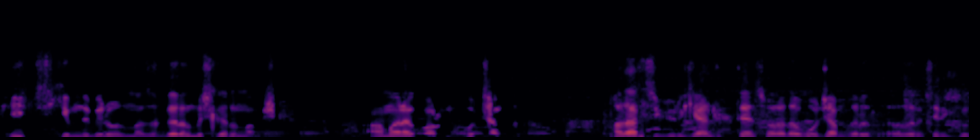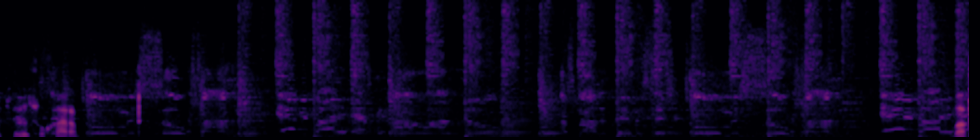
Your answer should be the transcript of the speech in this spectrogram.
Hiç kimde bile olmaz. Kırılmış kırılmamış. Amına korkma. O cam... Pazartesi günü geldikten sonra da o cam kırılır seni götüre sokarım. Bak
